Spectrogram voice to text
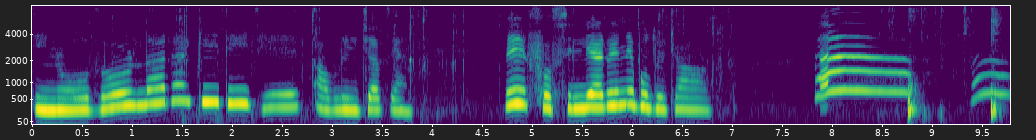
Dinozorlara gideceğiz. Avlayacağız yani. Ve fosillerini bulacağız. Aa! Aa!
